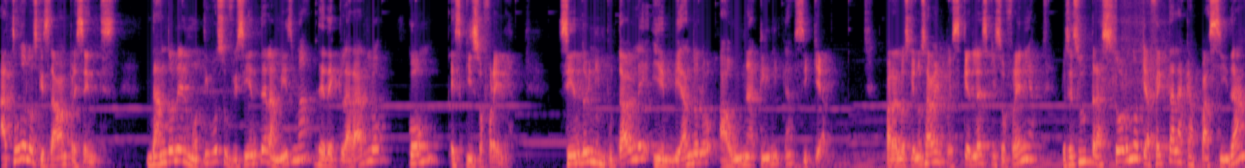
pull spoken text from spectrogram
a todos los que estaban presentes, dándole el motivo suficiente a la misma de declararlo con esquizofrenia, siendo inimputable y enviándolo a una clínica psiquiátrica. Para los que no saben, pues, ¿qué es la esquizofrenia? Pues es un trastorno que afecta la capacidad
